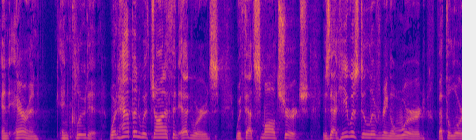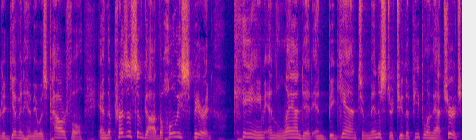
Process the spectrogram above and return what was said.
and Aaron included. What happened with Jonathan Edwards with that small church is that he was delivering a word that the Lord had given him. It was powerful. And the presence of God, the Holy Spirit, came and landed and began to minister to the people in that church.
